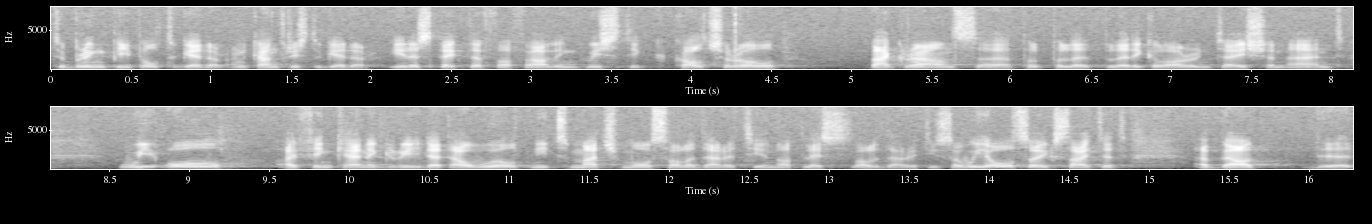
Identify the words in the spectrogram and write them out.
to bring people together and countries together, irrespective of our linguistic, cultural, backgrounds, uh, political orientation. And we all, I think, can agree that our world needs much more solidarity and not less solidarity. So we are also excited about the,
